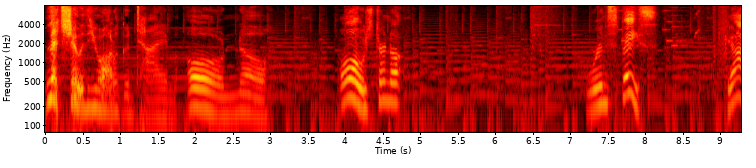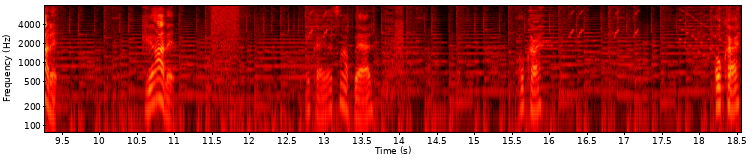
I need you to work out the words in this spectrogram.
let's show you all a good time. Oh, no. Oh, she's turned up. We're in space. Got it. Got it. Okay, that's not bad. Okay. Okay.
